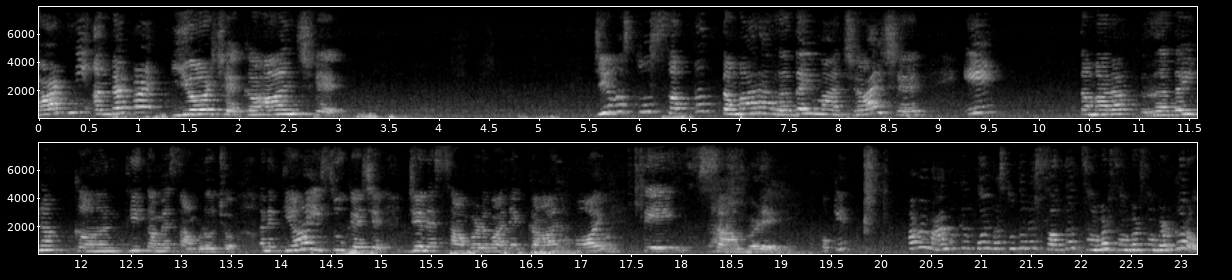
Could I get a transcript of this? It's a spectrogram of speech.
હાર્ટની અંદર પણ યર છે કાન છે. જે વસ્તુ સતત તમારા હૃદયમાં જાય છે, એ તમારા હૃદયના કાનથી તમે સાંભળો છો. અને ત્યાં ઈસુ કહે છે, જેને સાંભળવાને કાન હોય તે સાંભળે. ઓકે? હવે માનો કે કોઈ વસ્તુ તમે સતત સાંભળ સાંભળ સાંભળ કરો,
